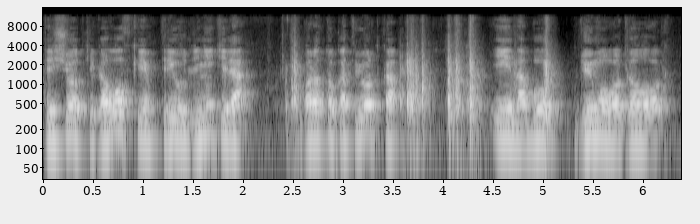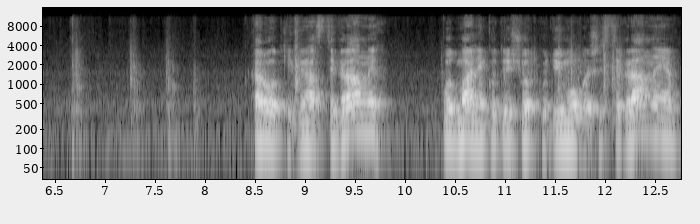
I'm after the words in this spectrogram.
трещотки головки, три удлинителя, вороток отвертка и набор дюймовых головок. Коротких 12-гранных, под маленькую трещотку дюймовые шестигранные,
